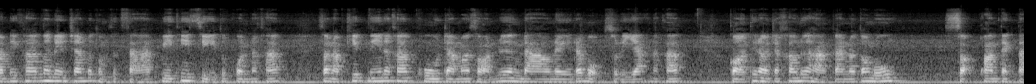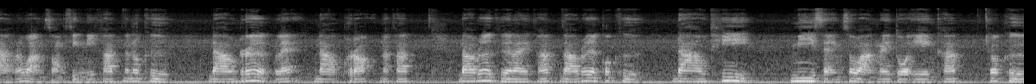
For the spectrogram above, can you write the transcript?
สวัสดีครับนักเรียนชั้นประถมศึกษาปีที่ 4 ทุกคนนะครับสำหรับคลิปนี้นะครับครูจะมาสอนเรื่องดาวในระบบสุริยะนะครับ ก่อนที่เราจะเข้าเนื้อหากันเราต้องรู้ความแตกต่างระหว่าง 2 สิ่งนี้ครับนั่นก็คือ ดาวฤกษ์และดาวเคราะห์นะครับ ดาวฤกษ์คืออะไรครับ ดาวฤกษ์ก็คือ ดาวที่มีแสงสว่างในตัวเองครับ ก็คือ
